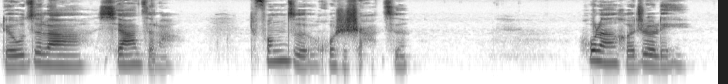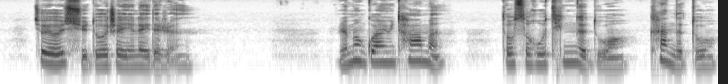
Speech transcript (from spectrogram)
瘤子啦、瞎子啦、疯子或是傻子。呼兰河这里就有许多这一类的人。人们关于他们，都似乎听得多、看得多，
